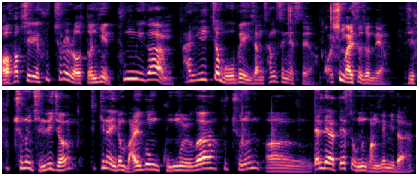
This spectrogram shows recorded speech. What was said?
어, 확실히 후추를 넣었더니 풍미가 한 1.5배 이상 상승했어요. 훨씬 맛있어졌네요. 이 후추는 진리죠. 특히나 이런 맑은 국물과 후추는 어, 뗄래야 뗄 수 없는 관계입니다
